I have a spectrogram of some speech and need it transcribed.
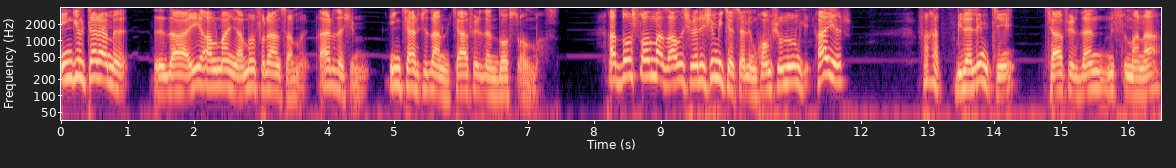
İngiltere mi daha iyi Almanya mı Fransa mı? Kardeşim inkarcıdan kafirden dost olmaz. Ha dost olmaz alışverişi mi keselim komşuluğum ki? Hayır. Fakat bilelim ki kafirden Müslümana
